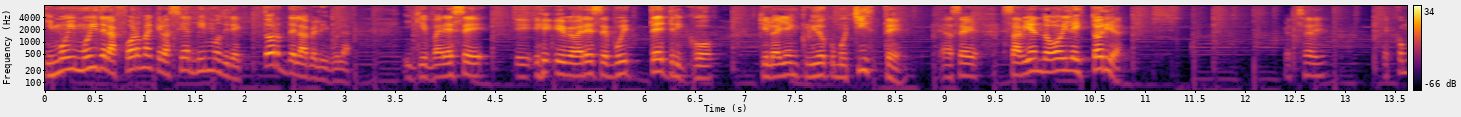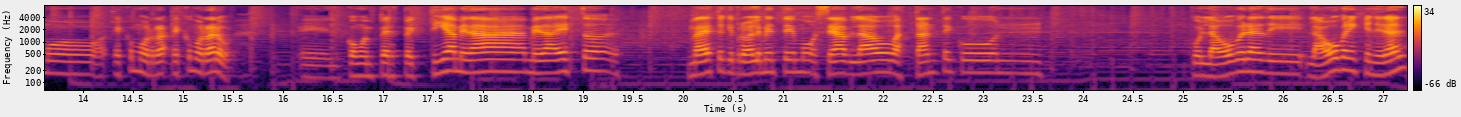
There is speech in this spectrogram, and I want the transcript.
Y muy, muy de la forma que lo hacía el mismo director de la película. Y que parece, eh, me parece muy tétrico que lo haya incluido como chiste sabiendo hoy la historia. ¿Cachai? Es como. Es como, es como raro. como en perspectiva me da. Me da esto. Me da esto que probablemente se ha hablado bastante con. Con la obra de. La obra en general.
